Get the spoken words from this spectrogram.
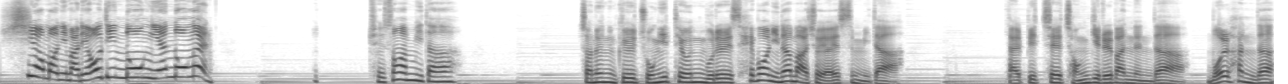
시어머니 말이 어디 농이야 농은? 죄송합니다. 저는 그 종이 태운 물을 세 번이나 마셔야 했습니다. 달빛에 전기를 받는다, 뭘 한다,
